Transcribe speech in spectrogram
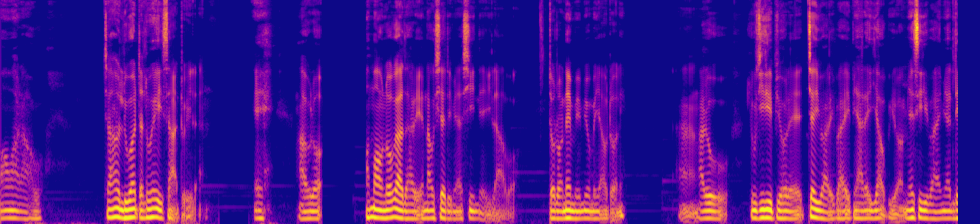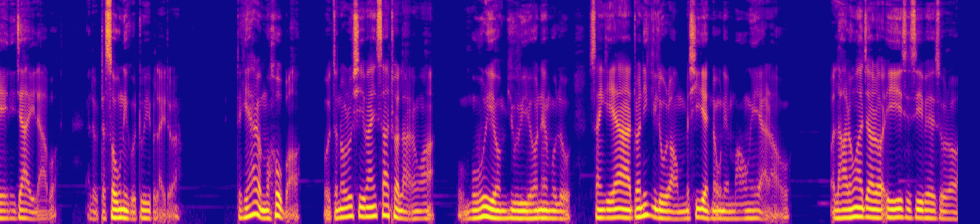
မောင်းရတာဟုတ်ကျတော့လူကတလွဲအိစတွေ့လာအဲငါတို့တော့အမောင်လောကသားတွေအနောက်ရှက်တွေများရှိနေပြီလားပေါ့တော်တော်နဲ့မေမျိုးမရောက်တော့လေအာငါတို့ လူကြီးတွေပြောတဲ့ကြက်ရွာတွေပါအများလေးရောက်ပြီးတော့မျက်စိတွေပါအများလဲနေကြပြီလားပေါ့အဲ့လိုတစုံတွေကိုတွေးပလိုက်တော့တကယ်ကတော့မဟုတ်ပါဘူးဟိုကျွန်တော်တို့ရှေ့ပိုင်းစထွက်လာတော့ဟိုမိုးတွေရောမြူတွေရောနဲ့မို့လို့ဆိုင်ကယ်က20ကီလိုတောင်မရှိတဲ့နှုံနဲ့မောင်းခဲ့ရတာဟုတ်အလာတော့ကကြတော့အေးအေးဆေးဆေးပဲဆိုတော့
